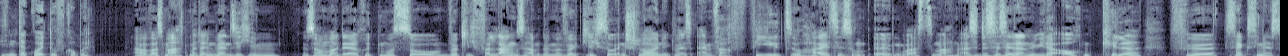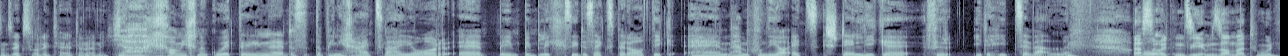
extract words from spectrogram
die sind da gut aufgehoben. Aber was macht man denn, wenn sich im Sommer der Rhythmus so wirklich verlangsamt, wenn man wirklich so entschleunigt, weil es einfach viel zu heiß ist, um irgendwas zu machen? Also das ist ja dann wieder auch ein Killer für Sexiness und Sexualität, oder nicht? Ja, ich kann mich noch gut erinnern, dass, da bin ich ein, zwei Jahre äh, beim, beim Blick in der Sexberatung, ähm, haben wir gefunden, ja, jetzt Stellungen für in der Hitzewelle. Das und, sollten Sie im Sommer tun.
